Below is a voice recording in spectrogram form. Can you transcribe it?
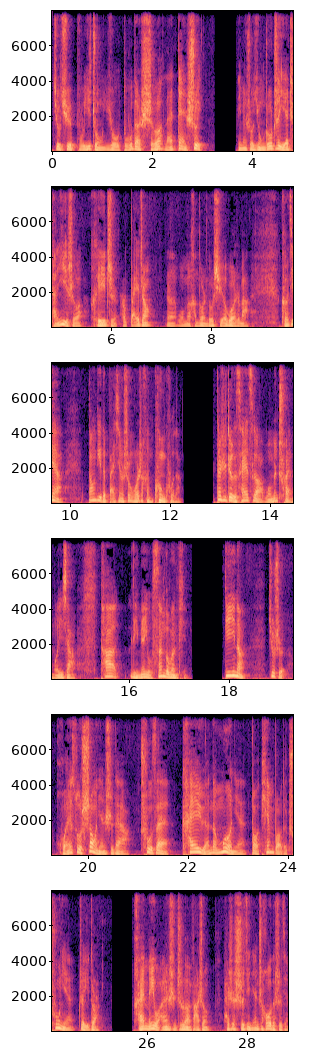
就去捕一种有毒的蛇来代税。里面说永州之野产异蛇，黑质而白章。嗯，我们很多人都学过是吧？可见啊，当地的百姓生活是很困苦的。但是这个猜测啊，我们揣摩一下，它里面有三个问题。第一呢，就是怀素少年时代啊，处在开元的末年到天宝的初年这一段，还没有安史之乱发生，还是十几年之后的事情。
